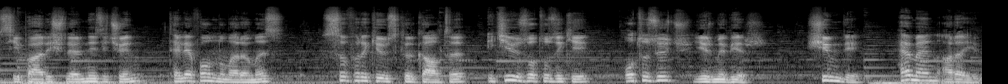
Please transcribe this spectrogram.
Siparişleriniz için telefon numaramız 0246 232 33 21. Şimdi hemen arayın.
